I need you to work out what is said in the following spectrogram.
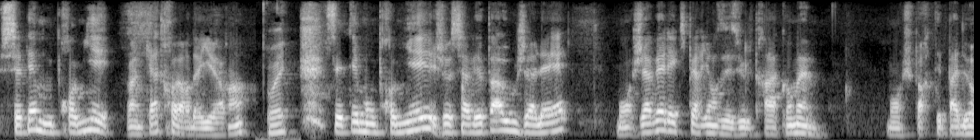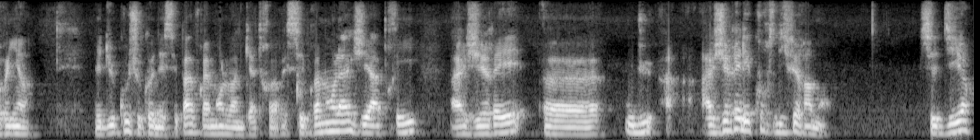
c'était mon premier, 24 heures d'ailleurs. Hein. C'était mon premier, je ne savais pas où j'allais. Bon, j'avais l'expérience des ultras quand même. Bon, je partais pas de rien. Mais du coup, je connaissais pas vraiment le 24 heures. Et c'est vraiment là que j'ai appris à gérer, euh, ou du, à, gérer les courses différemment. C'est dire,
